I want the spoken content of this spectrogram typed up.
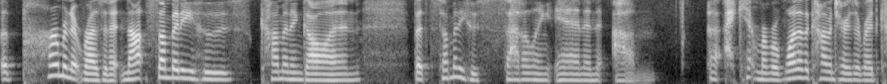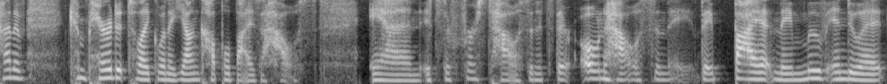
a permanent resident, not somebody who's coming and going, but somebody who's settling in. And um, I can't remember, one of the commentaries I read kind of compared it to like when a young couple buys a house and it's their first house and it's their own house and they, they buy it and they move into it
